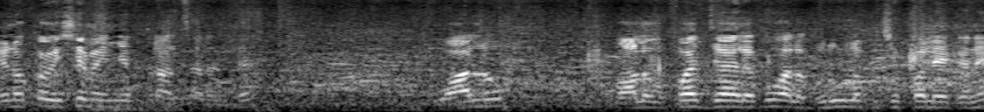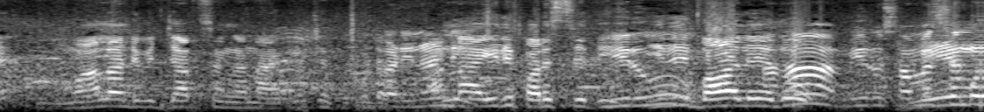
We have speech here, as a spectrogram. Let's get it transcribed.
నేను ఒక్క విషయం ఏం చెప్తున్నాను సార్ అంటే వాళ్ళు వాళ్ళ ఉపాధ్యాయులకు వాళ్ళ గురువులకు చెప్పలేకనే మాలాంటి విద్యార్థి సంఘ నాయకులు చెప్పుకుంటారు ఇది పరిస్థితి ఇది బాగాలేదు ఆహా, మీరు సమస్య- మేము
